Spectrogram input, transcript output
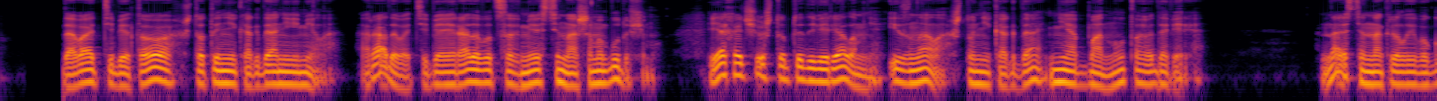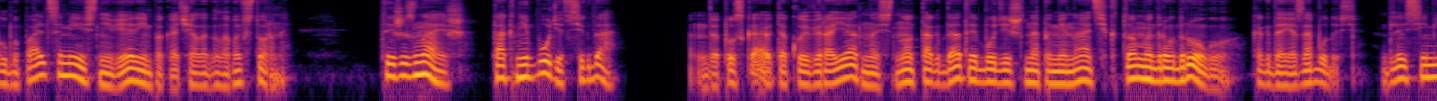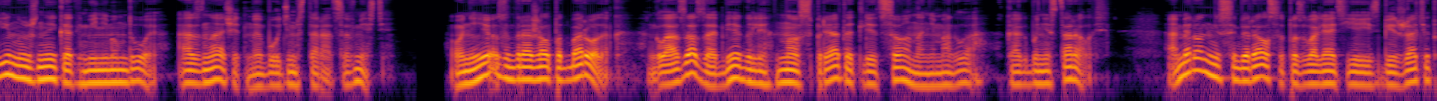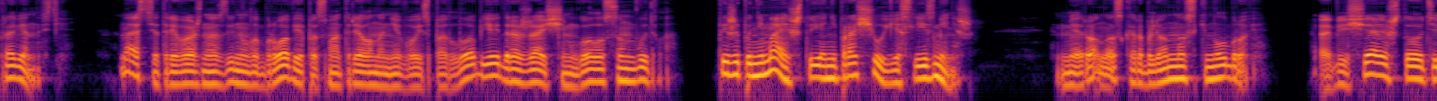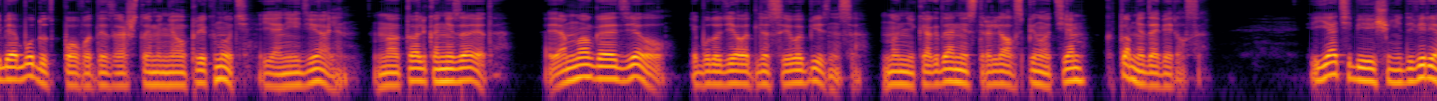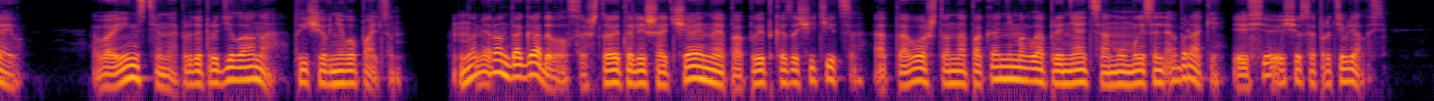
Давать тебе то, что ты никогда не имела. Радовать тебя и радоваться вместе нашему будущему. Я хочу, чтобы ты доверяла мне и знала, что никогда не обману твое доверие». Настя накрыла его губы пальцами и с неверием покачала головой в стороны. «Ты же знаешь, так не будет всегда». «Допускаю такую вероятность, но тогда ты будешь напоминать, кто мы друг другу, когда я забудусь. Для семьи нужны как минимум двое, а значит, мы будем стараться вместе». У нее задрожал подбородок, Глаза забегали, но спрятать лицо она не могла, как бы ни старалась. А Мирон не собирался позволять ей избежать откровенности. Настя тревожно сдвинула брови, посмотрела на него из-под лобья и дрожащим голосом выдала. «Ты же понимаешь, что я не прощу, если изменишь». Мирон оскорбленно вскинул брови. «Обещаю, что у тебя будут поводы, за что меня упрекнуть. Я не идеален. Но только не за это. Я многое делал, и буду делать для своего бизнеса, но никогда не стрелял в спину тем, кто мне доверился. Я тебе еще не доверяю, воинственно предупредила она, тыча в него пальцем. Но Мирон догадывался, что это лишь отчаянная попытка защититься от того, что она пока не могла принять саму мысль о браке и все еще сопротивлялась.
